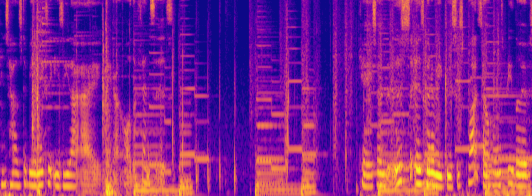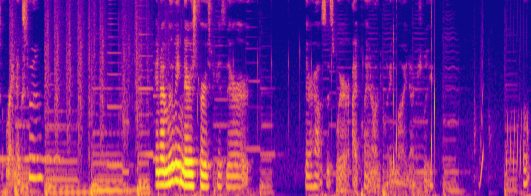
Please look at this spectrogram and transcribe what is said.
his house to be. It makes it easy that I take out all the fences. Okay, so this is gonna be Goose's plot, so Hornsby lives right next to him. And I'm moving theirs first because their their house is where I plan on putting mine actually. Oh.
